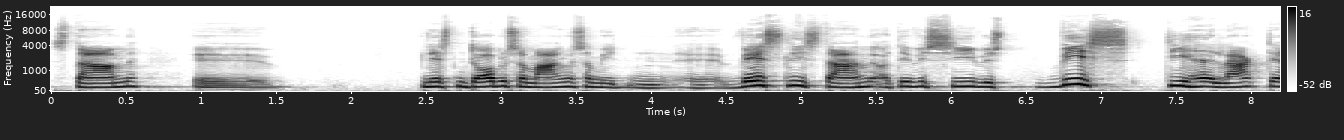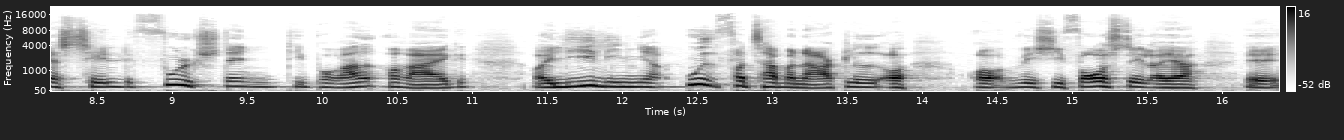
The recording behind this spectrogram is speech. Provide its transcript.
stamme øh, næsten dobbelt så mange som i den øh, vestlige stamme, og det vil sige, hvis, hvis de havde lagt deres telte fuldstændig på rad og række, og i lige linjer ud fra tabernaklet og, og hvis I forestiller jer øh,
